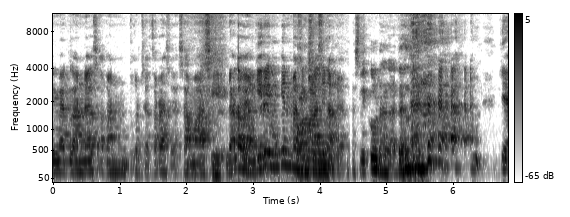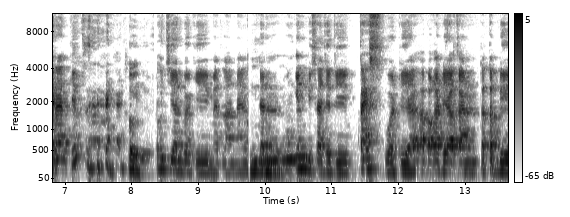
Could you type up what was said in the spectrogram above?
Matt Lanels akan bekerja keras ya sama si nggak tahu yang kiri mungkin masih. Kolasinac ya Cole udah nggak ada. Kieran Gibbs oh iya. ujian bagi Matt Lanel Hmm. dan mungkin bisa jadi tes buat dia apakah dia akan tetap di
